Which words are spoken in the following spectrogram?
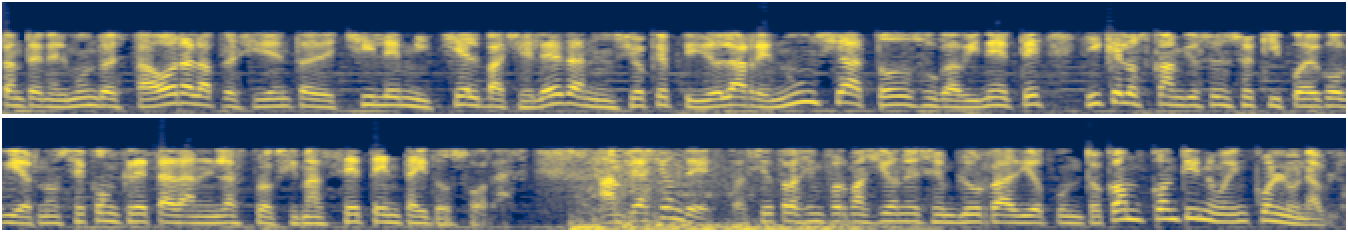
Importante en el mundo a esta hora, la presidenta de Chile, Michelle Bachelet, anunció que pidió la renuncia a todo su gabinete y que los cambios en su equipo de gobierno se concretarán en las próximas 72 horas. Ampliación de estas y otras informaciones en blueradio.com. Continúen con Luna Blue.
